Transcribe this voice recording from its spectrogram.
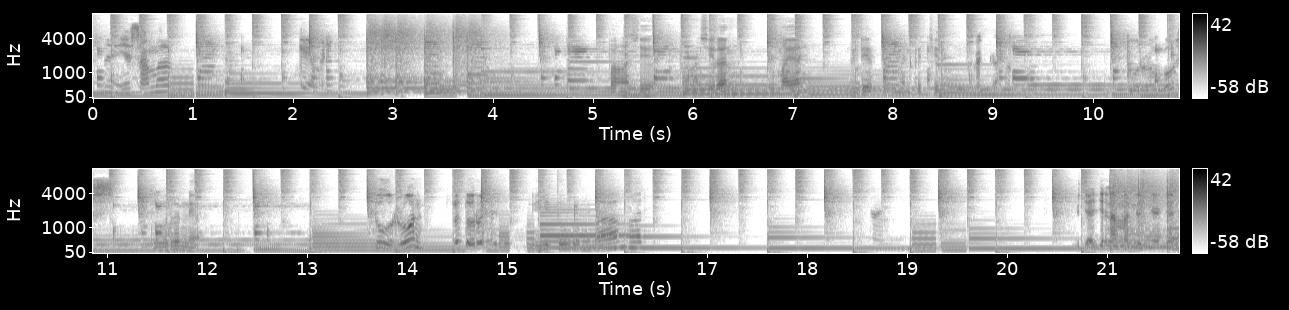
mana ya sama. Penghasil penghasilan lumayan gede apa lumayan kecil? Agak turun bos. Turun ya? Turun? Lu turun ya? iya turun banget. Jajan aman duit jajan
